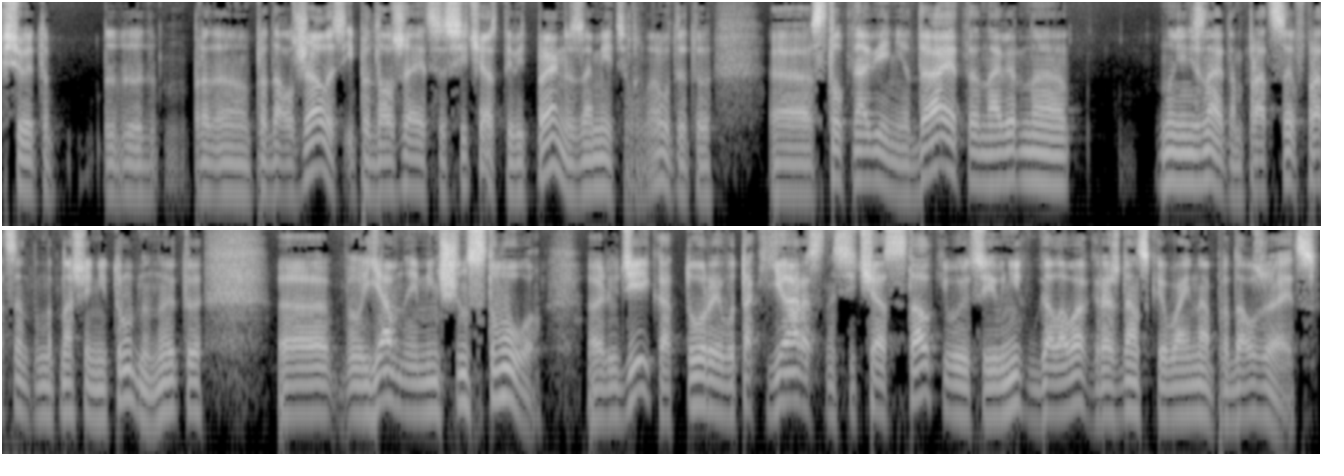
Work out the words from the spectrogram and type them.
все это продолжалось и продолжается сейчас. Ты ведь правильно заметил, да, вот это э, столкновение. Да, это, наверное, ну, я не знаю, там в процентном отношении трудно, но это э, явное меньшинство э, людей, которые вот так яростно сейчас сталкиваются, и у них в головах гражданская война продолжается.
